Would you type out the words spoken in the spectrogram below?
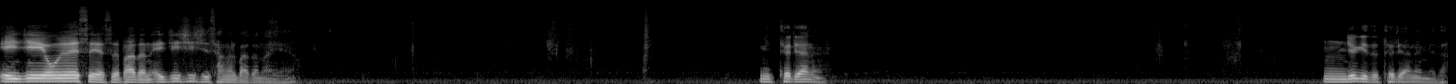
AJOS에서 받은 AGCC 상을 받은 아이예요. 이태리아는 음, 여기도 드리안입니다.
